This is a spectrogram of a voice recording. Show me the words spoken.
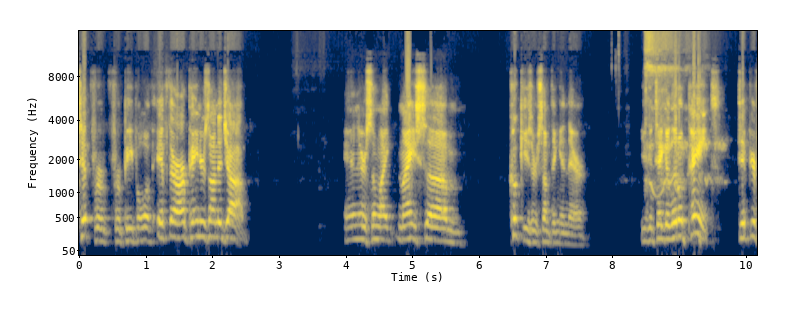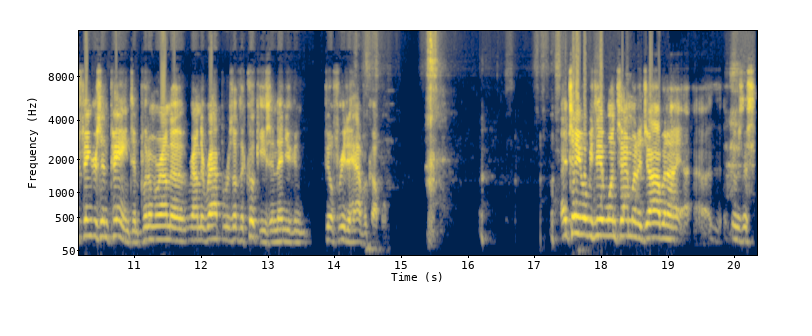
tip for for people: if, if there are painters on the job, and there's some like nice um, cookies or something in there, you can take a little paint, dip your fingers in paint, and put them around the around the wrappers of the cookies, and then you can feel free to have a couple. I tell you what we did one time on a job, and I uh, it was this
